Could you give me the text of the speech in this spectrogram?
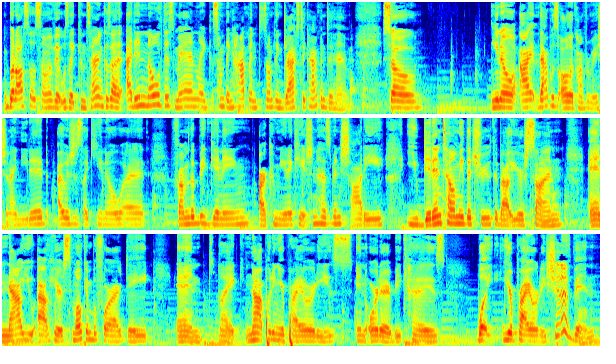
but also some of it was like concern because I, I didn't know if this man like something happened something drastic happened to him. So you know i that was all the confirmation i needed. I was just like you know what? From the beginning our communication has been shoddy. You didn't tell me the truth about your son and now you out here smoking before our date and like not putting your priorities in order because what your priority should have been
